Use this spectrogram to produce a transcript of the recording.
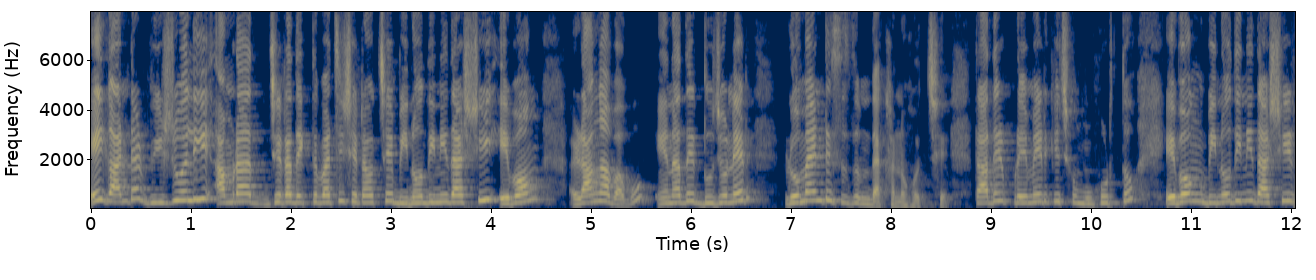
এই গানটার ভিজুয়ালি আমরা যেটা দেখতে পাচ্ছি সেটা হচ্ছে বিনোদিনী দাসী এবং রাঙাবাবু। এনাদের দুজনের রোম্যান্টিসিজম দেখানো হচ্ছে। তাদের প্রেমের কিছু মুহূর্ত এবং বিনোদিনী দাসীর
